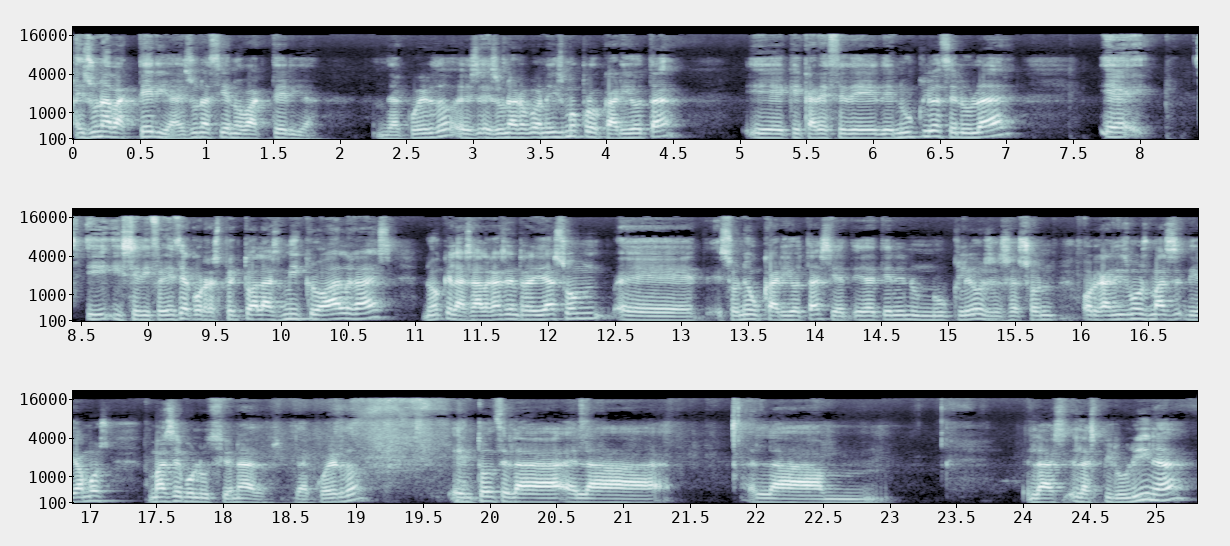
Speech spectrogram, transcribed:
es una bacteria, es una cianobacteria, ¿de acuerdo? Es, un organismo procariota eh, que carece de, núcleo celular eh, y, se diferencia con respecto a las microalgas, ¿no? que las algas en realidad son, eh, son eucariotas, y ya tienen un núcleo, o sea, son organismos más, digamos, más evolucionados, ¿de acuerdo? Entonces, la, la, la, mm, la espirulina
